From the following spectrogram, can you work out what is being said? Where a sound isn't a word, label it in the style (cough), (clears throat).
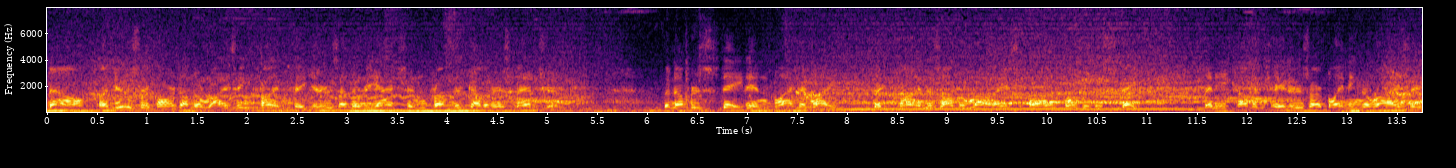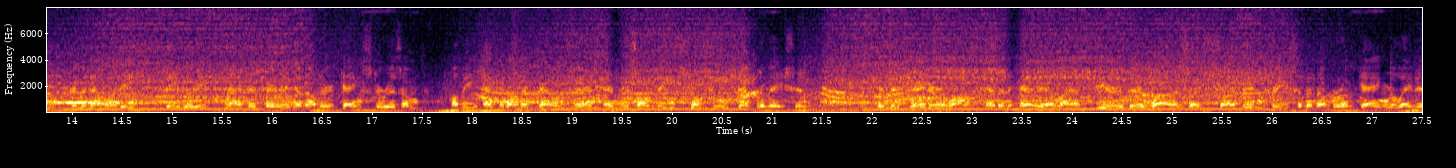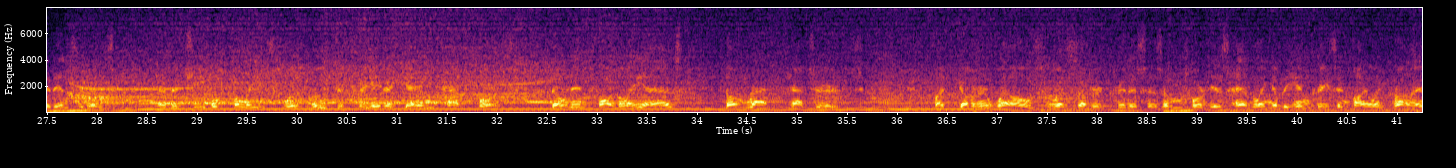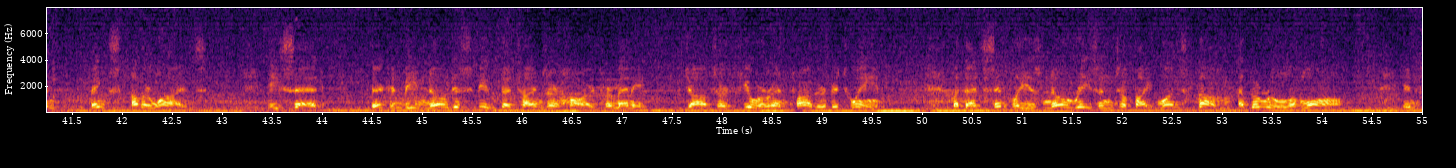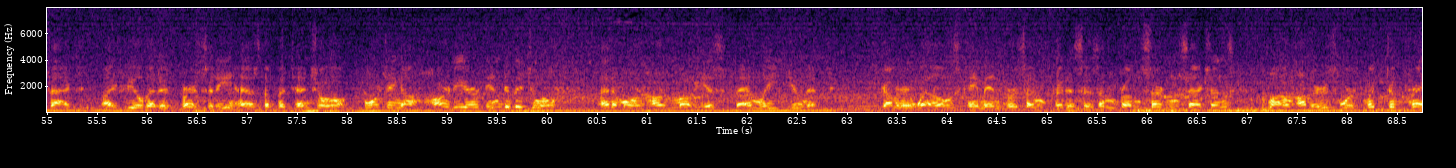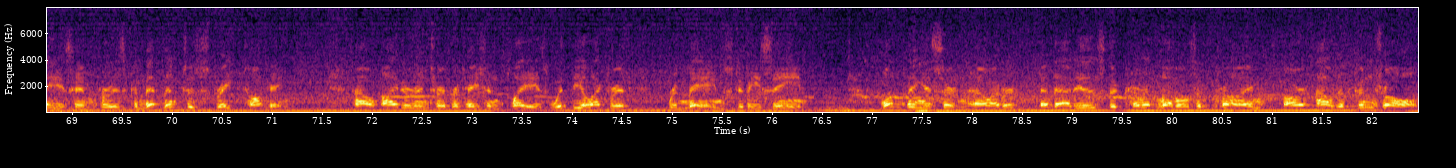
Now, a news report on the rising crime figures and the reaction from the governor's mansion. The numbers state in black and white that crime is on the rise all over the state. Many commentators are blaming the rise in criminality, thievery, racketeering, and other gangsterism on the economic downturn and resulting social deprivation. In the greater Lost Heaven area last year, there was a sharp increase in the number of gang-related incidents, and the chief of police was moved to create a gang task force, known informally as the Rat Catchers. But Governor Wells, who has suffered criticism for his handling of the increase in violent crime, thinks otherwise. He said, there can be no dispute that times are hard for many. Jobs are fewer and farther between. But that simply is no reason to bite one's thumb at the rule of law. In fact, I feel that adversity has the potential of forging a hardier individual and a more harmonious family unit. Governor Wells came in for some criticism from certain sections, while others were quick to praise him for his commitment to straight talking. How either interpretation plays with the electorate remains to be seen. One thing is certain, however, and that is the current levels of crime are out of control.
